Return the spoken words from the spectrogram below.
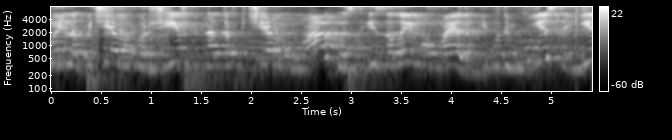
Ми напечемо коржів, натовкчемо макуст і залимо медом і будемо їсти їсти.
